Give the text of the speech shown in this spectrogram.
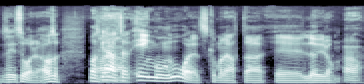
Så det är så det. Alltså, man ska Ja. äta den en gång om året, ska man äta eh, löjrom. Ja.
